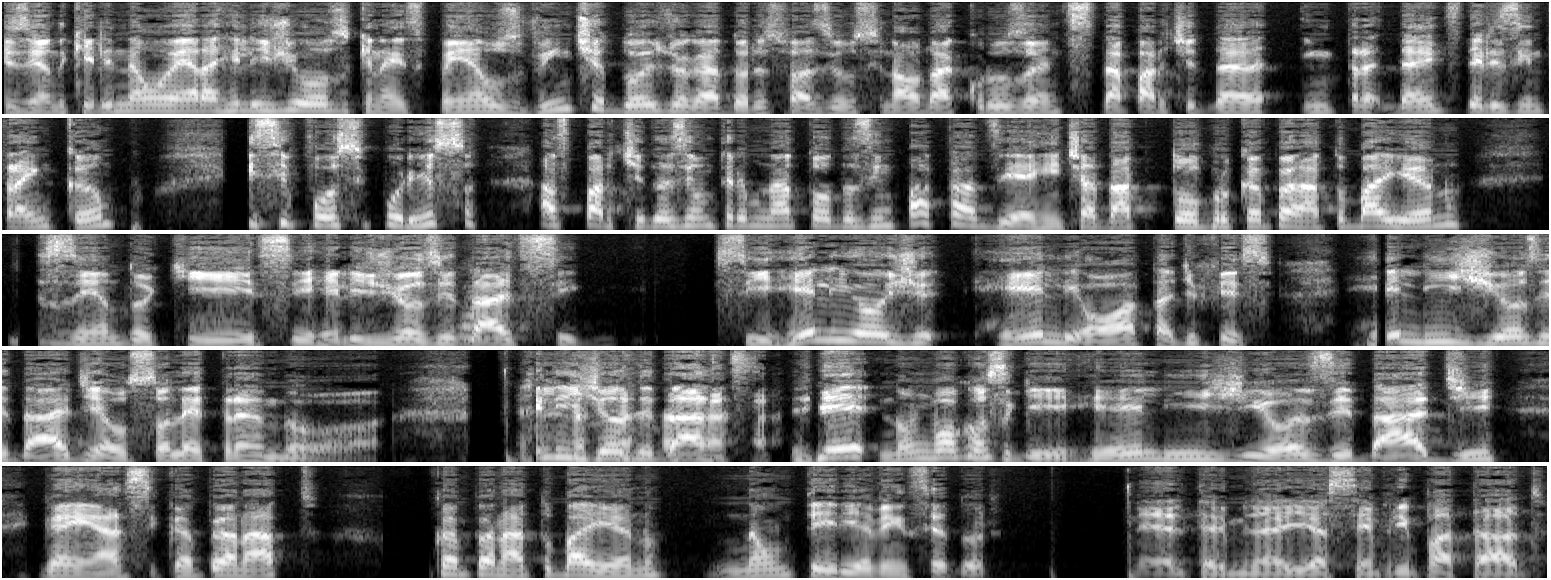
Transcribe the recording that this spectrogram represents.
dizendo que ele não era religioso, que na Espanha os 22 jogadores faziam o sinal da cruz antes da partida, antes deles entrar em campo, e se fosse por isso, as partidas iam terminar todas empatadas. E a gente adaptou para o Campeonato Baiano, dizendo que se religiosidade se se religiosidade, reli, ó, tá difícil. Religiosidade, é o soletrando. Religiosidade, re, não vou conseguir. Religiosidade ganhasse campeonato, o campeonato baiano não teria vencedor. É, ele terminaria sempre empatado.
